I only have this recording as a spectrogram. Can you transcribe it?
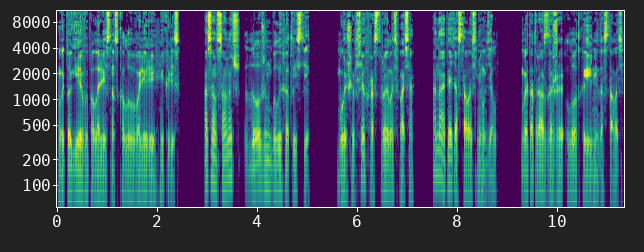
В итоге выпала лезть на скалу Валерий и Крис, а Сан Саныч должен был их отвезти. Больше всех расстроилась Вася. Она опять осталась неудел. В этот раз даже лодка ей не досталась.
